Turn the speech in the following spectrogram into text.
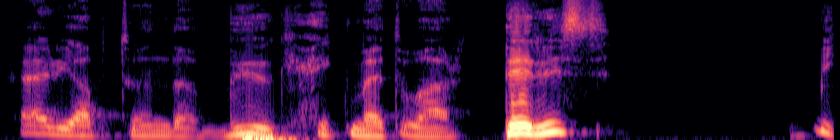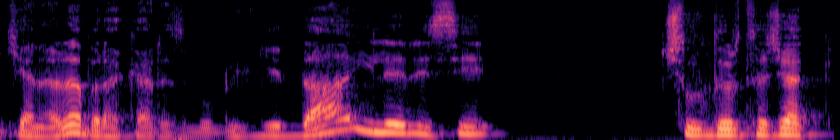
Her yaptığında büyük hikmet var deriz. Bir kenara bırakarız bu bilgi. Daha ilerisi çıldırtacak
